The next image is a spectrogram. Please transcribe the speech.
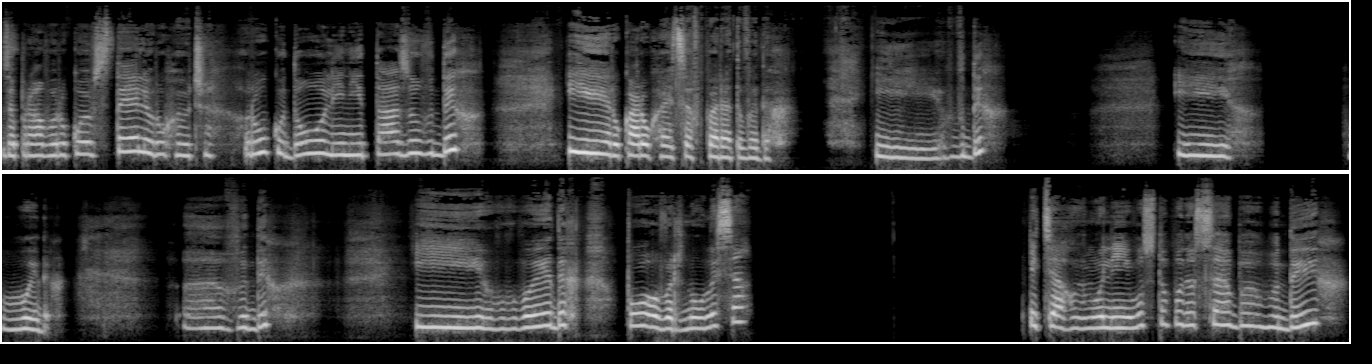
за правою рукою в стелю, рухаючи руку до лінії тазу вдих. І рука рухається вперед, видих. І вдих. І видих. Е, Вдих. І видих. Повернулися. Підтягуємо ліву стопу до себе, вдих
